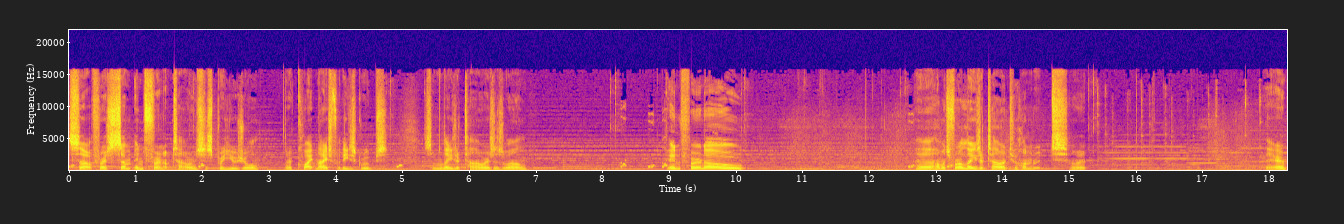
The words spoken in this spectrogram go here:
So, first some Inferno towers, as per usual. They're quite nice for these groups. Some laser towers as well. Inferno! Uh, how much for a laser tower? 200. Alright. There.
